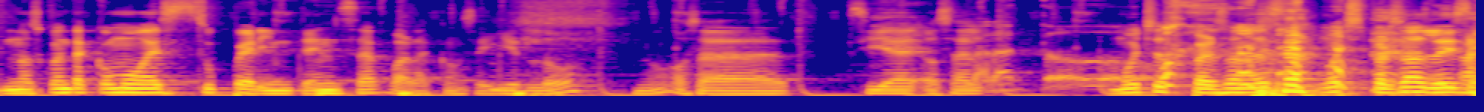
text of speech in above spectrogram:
nos cuenta cómo es súper intensa para conseguirlo, ¿no? O sea, sí, hay- o sea, Para todo. muchas personas, muchas personas le dicen,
